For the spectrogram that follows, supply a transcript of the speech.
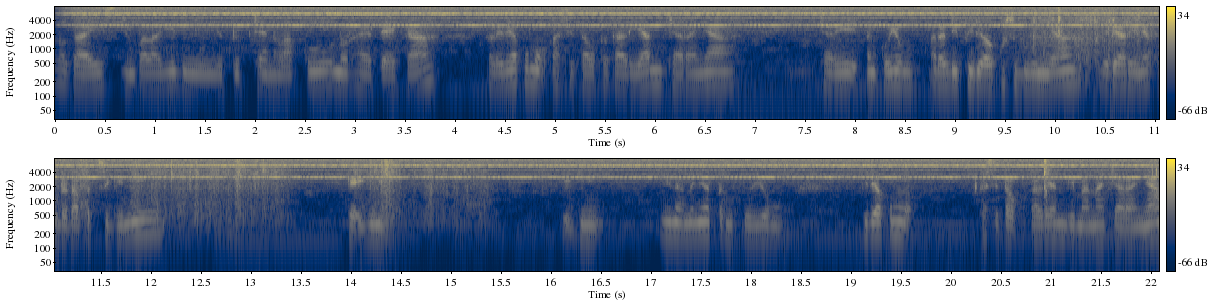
Halo guys, jumpa lagi di YouTube channel aku Nur Hayati Eka. Kali ini aku mau kasih tahu ke kalian caranya cari tengkuyung. Ada di video aku sebelumnya. Jadi hari ini aku udah dapet segini, kayak gini, kayak gini. Ini namanya tengkuyung. Jadi aku mau kasih tahu ke kalian gimana caranya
